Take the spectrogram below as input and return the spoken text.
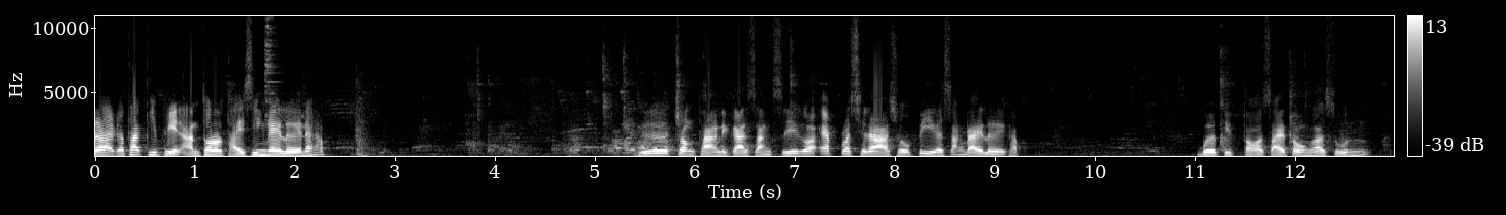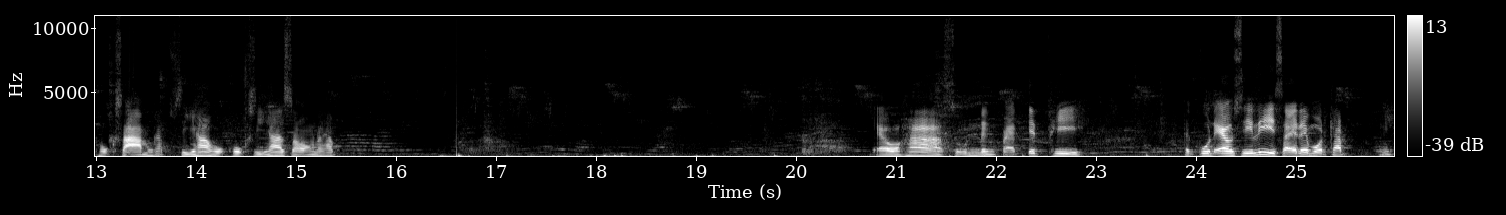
ได้ก็ทักที่เพจอันทรไถซิ่งได้เลยนะครับหรือช่องทางในการสั่งซื้อก็แอปรัชดาโชปี้ก็สั่งได้เลยครับ เบอร์ติดต่อสายตรงก็ 063 ครับ 4566 452 นะครับ L5018SP ตระกูล L Series ใส่ได้หมดครับ นี่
